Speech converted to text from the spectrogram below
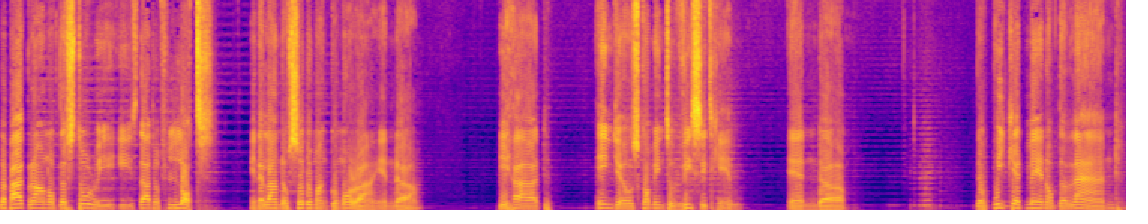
The background of the story is that of Lot in the land of Sodom and Gomorrah, and uh, he had angels coming to visit him, and uh, the wicked men of the land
